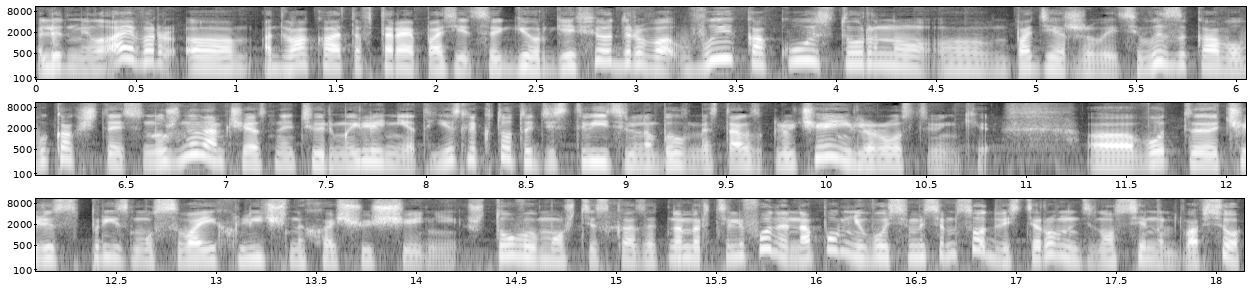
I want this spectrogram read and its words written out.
Людмила Айвар, э, адвоката, вторая позиция Георгия Федорова. Вы какую сторону сторону э, поддерживаете? Вы за кого? Вы как считаете, нужны нам частные тюрьмы или нет? Если кто-то действительно был в местах заключения или родственники, э, вот э, через призму своих личных ощущений, что вы можете сказать? Номер телефона, напомню, 8 800 200 ровно 9702. Все,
